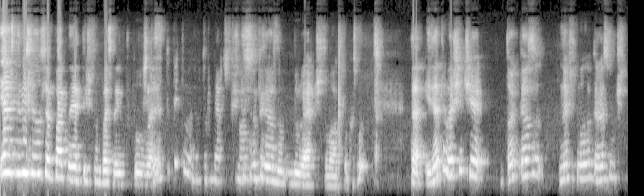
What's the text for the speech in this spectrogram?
И аз не мисля, но все пак не е етично без нейното Ще положение. се допитаме до другачето Ще се малко. допитаме за другачето малко по-късно. Да, идеята беше, че той каза нещо много интересно, че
